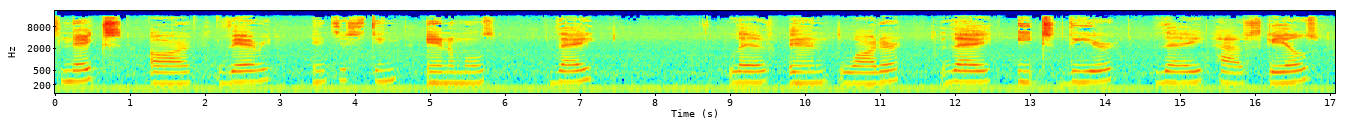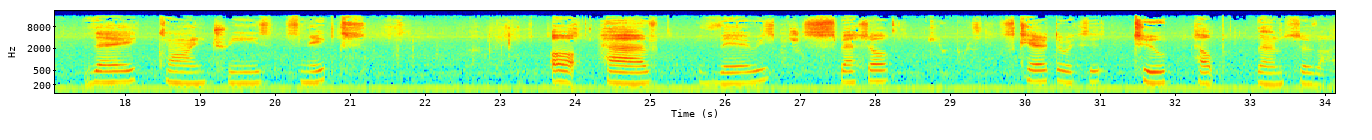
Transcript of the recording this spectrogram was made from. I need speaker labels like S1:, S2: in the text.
S1: Snakes are very interesting animals. They live in water. They eat deer. They have scales. They climb trees. Snakes uh, have very special its characteristics to help them survive.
